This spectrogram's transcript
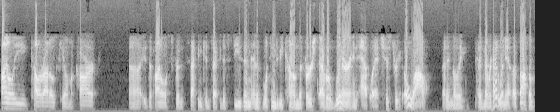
finally, Colorado's Cale Makar uh, is a finalist for the second consecutive season and is looking to become the first ever winner in Avalanche history. Oh, wow. I didn't know they had never had one yet. That's awesome.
